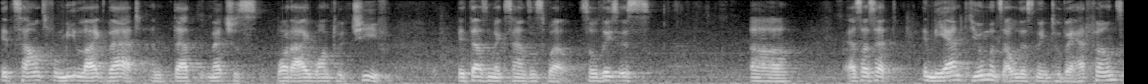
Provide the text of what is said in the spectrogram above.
it sounds for me like that, and that matches what I want to achieve. It doesn't make sense as well. So this is, uh, as I said, in the end, humans are listening to the headphones,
